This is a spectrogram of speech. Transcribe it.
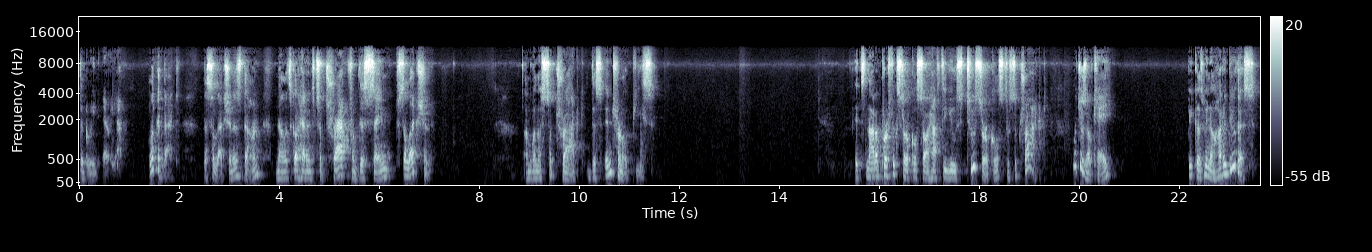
the green area. Look at that. The selection is done. Now let's go ahead and subtract from this same selection. I'm going to subtract this internal piece. It's not a perfect circle, so I have to use two circles to subtract, which is okay because we know how to do this.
